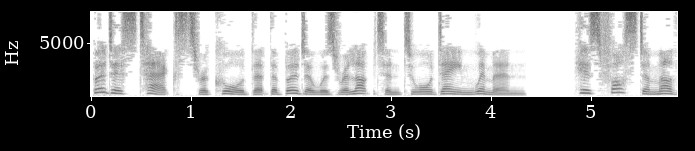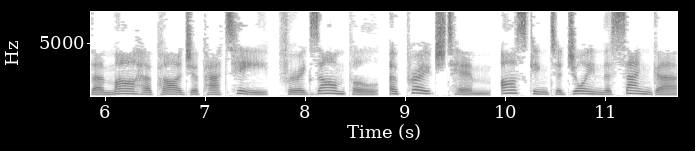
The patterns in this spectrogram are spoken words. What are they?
Buddhist texts record that the Buddha was reluctant to ordain women. His foster mother Mahapajapati, for example, approached him, asking to join the Sangha,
